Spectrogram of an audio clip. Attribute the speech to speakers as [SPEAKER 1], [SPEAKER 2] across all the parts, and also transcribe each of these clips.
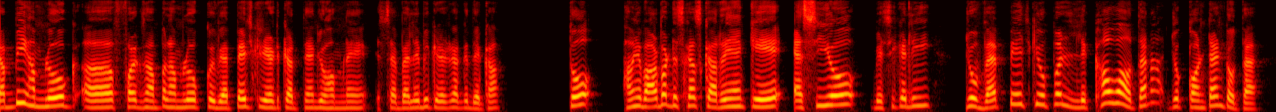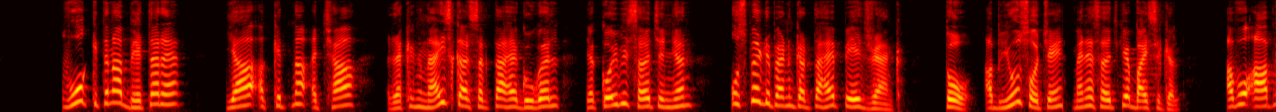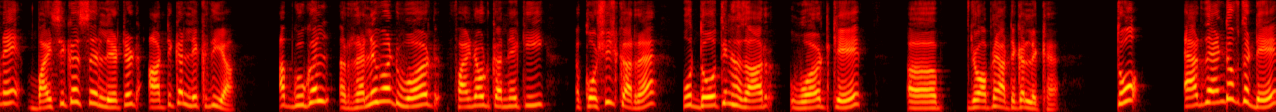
[SPEAKER 1] जब भी हम लोग फॉर एग्जांपल हम लोग कोई वेब पेज क्रिएट करते हैं, जो हमने इससे पहले भी क्रिएट करके देखा तो हम ये बार बार डिस्कस कर रहे हैं कि एस बेसिकली e जो वेब पेज के ऊपर लिखा हुआ होता है ना, जो कंटेंट होता है, वो कितना बेहतर है या कितना अच्छा रिकग्नाइज कर सकता है गूगल या कोई भी सर्च इंजन उस पर डिपेंड करता है पेज रैंक तो अब यूँ सोचें, मैंने सर्च किया बाइसिकल अब वो आपने बाइसिकल से रिलेटेड आर्टिकल लिख दिया अब Google relevant word find out करने की कोशिश कर रहा है, वो दो तीन हज़ार वर्ड के जो आपने आर्टिकल लिखा है। तो at the end of the day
